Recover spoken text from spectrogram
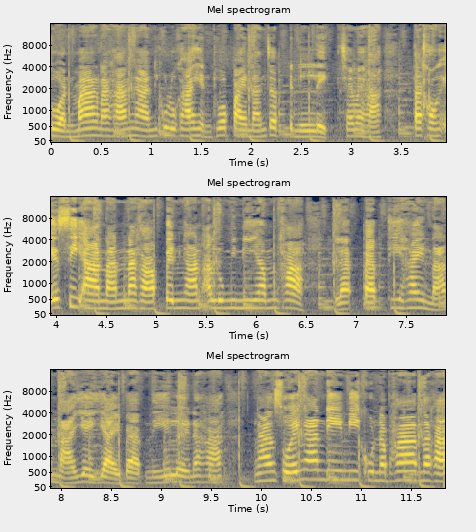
ส่วนมากนะคะ งานที่คุณลูกค้าเห็นทั่วไปนั้นจะเป็นเหล็กใช่ไหมคะ แต่ของ SCR นั้นนะคะ เป็นงานอลูมิเนียมค่ะ และแป๊บที่ให้หนาหนาๆใหญ่ ๆ แบบนี้เลยนะคะ งานสวยงานดีมีคุณภาพนะคะ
